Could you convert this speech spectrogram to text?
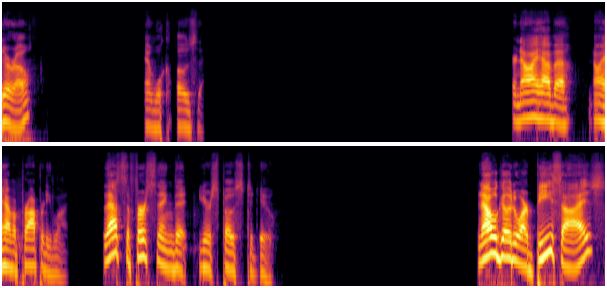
zero, and we'll close that. or now I have a now I have a property line. So that's the first thing that you're supposed to do. Now we'll go to our B size.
